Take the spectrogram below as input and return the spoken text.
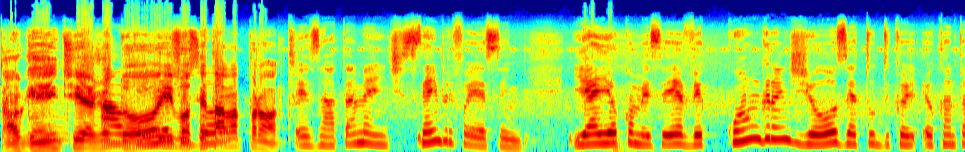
Alguém te ajudou Alguém me e você ajudou. tava pronto. Exatamente, sempre foi assim. E aí eu comecei a ver quão grandioso é tudo que eu, eu canto,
